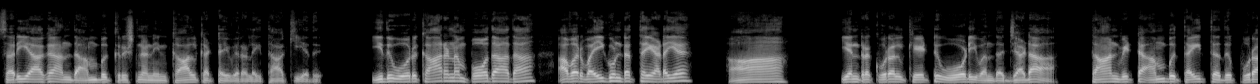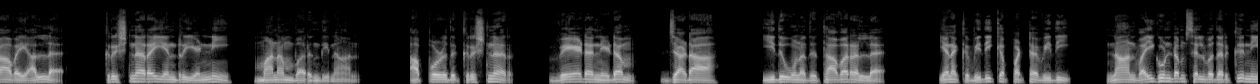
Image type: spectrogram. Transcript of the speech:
சரியாக அந்த அம்பு கிருஷ்ணனின் கால் கட்டை விரலை தாக்கியது. இது ஒரு காரணம் போதாதா? அவர் வைகுண்டத்தை அடைய? ஆ என்ற குரல் கேட்டு ஓடி வந்த ஜடா தான் விட்ட அம்பு தைத்தது புறாவை அல்ல கிருஷ்ணரை என்று எண்ணி மனம் வருந்தினான். அப்பொழுது கிருஷ்ணர் வேடனிடம் ஜடா இது உனது தவறல்ல. எனக்கு விதிக்கப்பட்ட விதி நான் வைகுண்டம் செல்வதற்கு நீ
